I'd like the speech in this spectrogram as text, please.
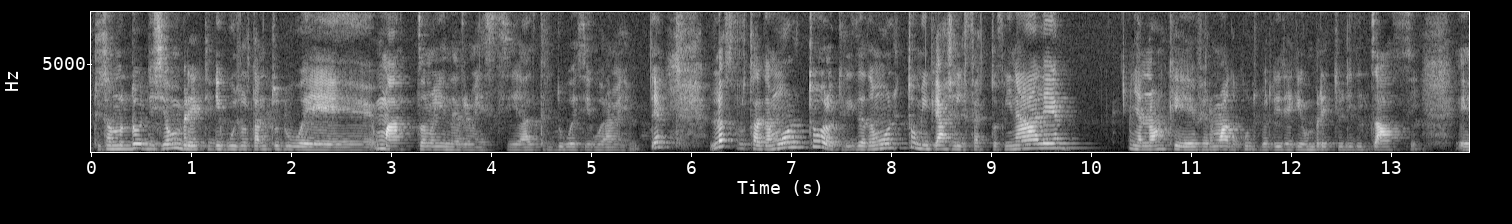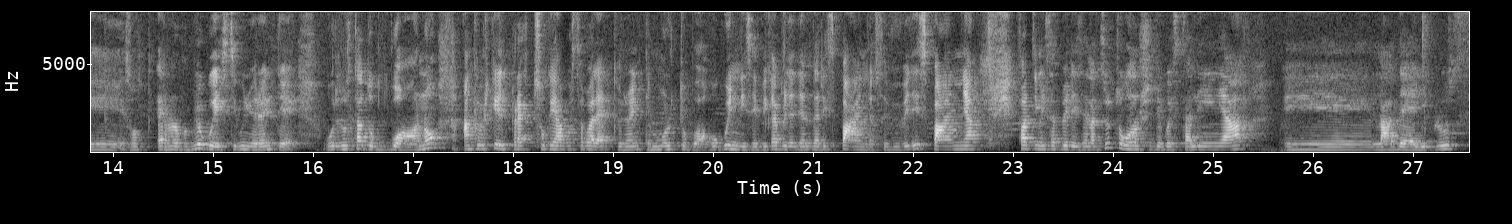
ci sono 12 ombretti di cui soltanto due matte ma io ne avrei messi altri due sicuramente. L'ho sfruttata molto, l'ho utilizzata molto mi piace l'effetto finale mi hanno anche fermato appunto per dire che ombretti utilizzassi e sono, erano proprio questi quindi veramente un risultato buono anche perché il prezzo che ha questa palette veramente è molto poco. Quindi se vi capita di andare in Spagna o se vivete in Spagna fatemi sapere se innanzitutto conoscete questa linea eh, la Deli Plus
